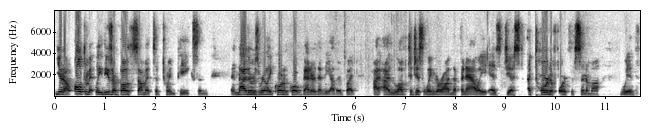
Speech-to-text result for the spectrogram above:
you know, ultimately, these are both summits of Twin Peaks, and and neither is really quote unquote better than the other. But I, I love to just linger on the finale as just a tour de force of cinema with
